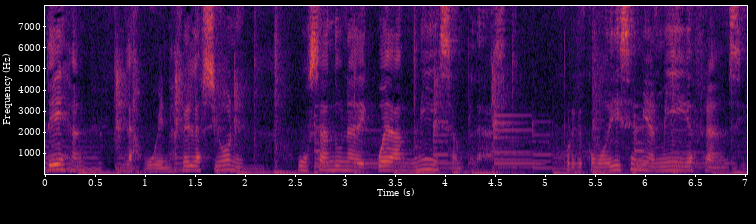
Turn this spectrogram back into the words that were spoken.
dejan las buenas relaciones, usando una adecuada mise en place. Porque como dice mi amiga Francis,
